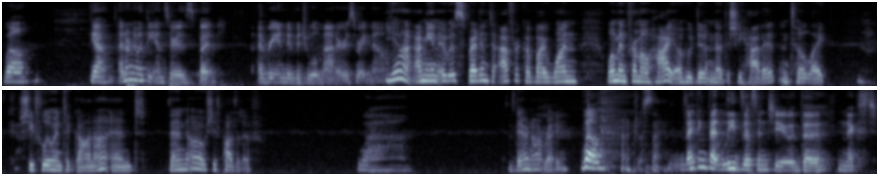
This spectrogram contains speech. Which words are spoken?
well, yeah, I don't know what the answer is, but every individual matters right now. Yeah, I mean, it was spread into Africa by one woman from Ohio who didn't know that she had it until like she flew into Ghana and then oh, she's positive. Wow. They're not ready. Well, I'm just saying. I think that leads us into the next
